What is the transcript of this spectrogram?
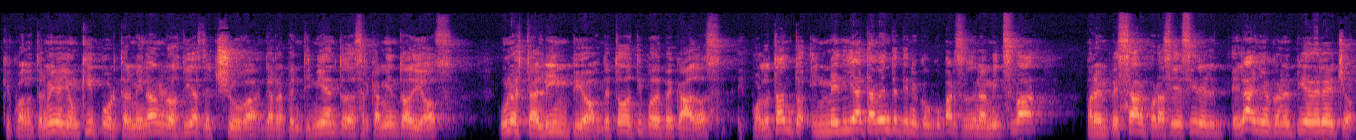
que cuando termina Yom Kippur, terminaron los días de chuva, de arrepentimiento, de acercamiento a Dios, uno está limpio de todo tipo de pecados y por lo tanto inmediatamente tiene que ocuparse de una mitzvah para empezar, por así decir, el, el año con el pie derecho.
